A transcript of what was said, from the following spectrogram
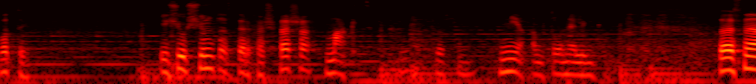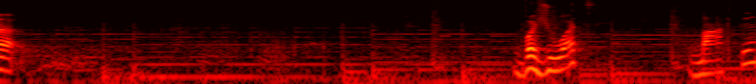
Va taip. Iš jų šimtas per fešfešą naktį. Niekam to nelinkiu. Tai esmė. Važiuoti naktį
